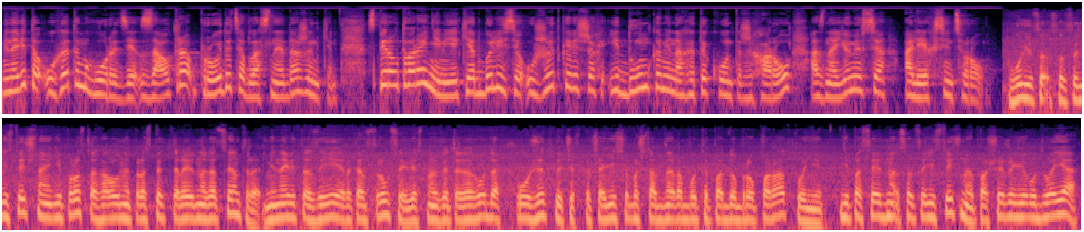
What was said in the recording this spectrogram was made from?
Менавіта ў гэтым горадзе заўтра пройдуць абласныя дажынкі. З пераўтварэннямі, якія адбыліся ў жыткавічах і думкамі на гэты конт жыхароў, азнаёміўся Олег Сенцюроў. Вуліца сацыялістычная не проста галоўны праспект раённага цэнтра. Менавіта за яе рэканструкцыяй вясной гэтага года ў жыткавічах пачаліся маштабныя работы па добраўпарадкаванні. Непасрэдна сацыялістычную пашырылі ўдвая,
